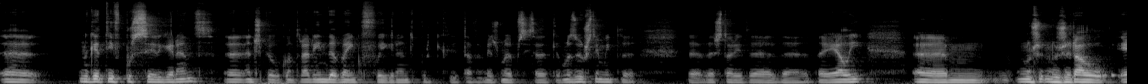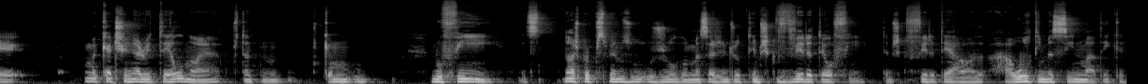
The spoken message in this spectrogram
uh, negativo por ser grande, uh, antes pelo contrário, ainda bem que foi grande porque estava mesmo a precisar daquilo. Mas eu gostei muito da, da, da história da, da, da Ellie. Um, no, no geral, é uma cautionary tale, não é? Portanto, que é no fim, nós para percebermos o, jogo, a mensagem do jogo, temos que ver até ao fim, temos que ver até à, à, última cinemática,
